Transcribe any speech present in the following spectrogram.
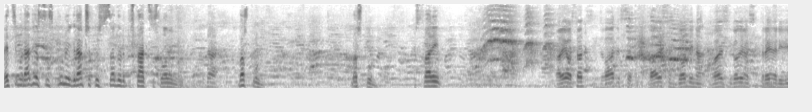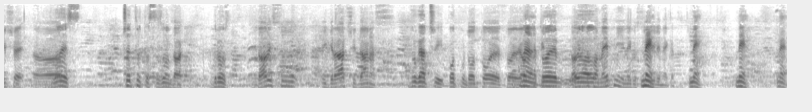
Recimo, radio sam s puno igrača koji su sad u reprezentaciji Slovenije. Da. Baš puno. Baš puno. U stvari, Ali evo sad 20, 20 godina, 20 godina si trener i više. a, 24. sezona. tako. Grozno. Da li su igrači danas, Drugačiji, potpuno. to, to je, to je Ne, to je. Da li su pametniji nego su ne. bili nekad? Ne, ne, ne.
